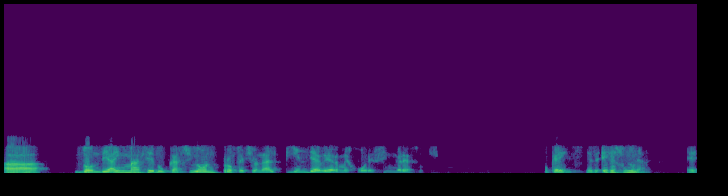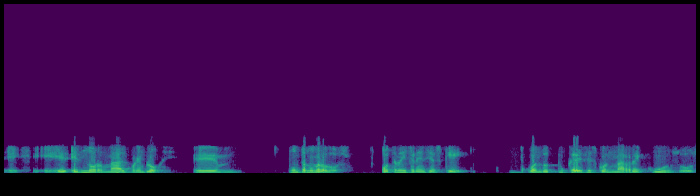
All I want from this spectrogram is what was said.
ah, donde hay más educación profesional, tiende a haber mejores ingresos. ¿Ok? Es- Esa es una. Eh, eh, eh, Es normal. Por ejemplo, eh, punto número dos. Otra diferencia es que cuando tú creces con más recursos,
